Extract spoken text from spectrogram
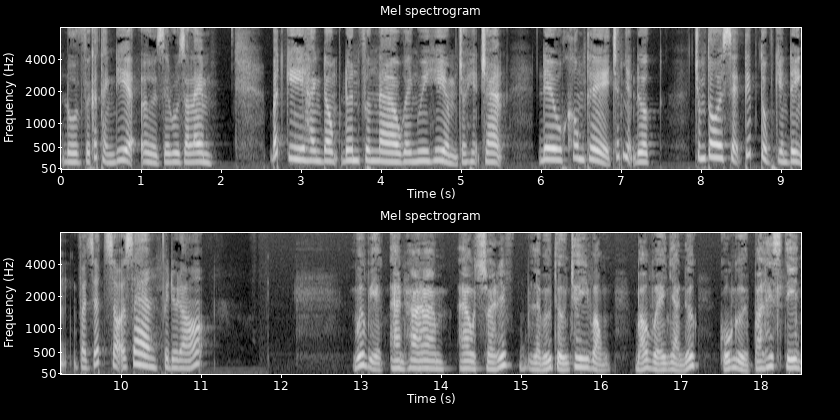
đối với các thánh địa ở Jerusalem. Bất kỳ hành động đơn phương nào gây nguy hiểm cho hiện trạng – đều không thể chấp nhận được. Chúng tôi sẽ tiếp tục kiên định và rất rõ ràng về điều đó. Với việc Al-Haram al-Sharif là biểu tượng cho hy vọng bảo vệ nhà nước của người Palestine,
